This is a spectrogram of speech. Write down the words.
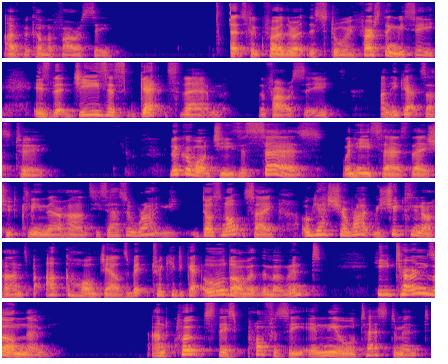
I've become a Pharisee. Let's look further at this story. First thing we see is that Jesus gets them, the Pharisees, and he gets us too. Look at what Jesus says when he says they should clean their hands, he says, oh, right, he does not say, oh, yes, you're right, we should clean our hands, but alcohol gel's a bit tricky to get hold of at the moment. He turns on them and quotes this prophecy in the Old Testament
